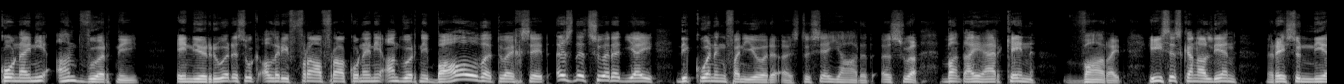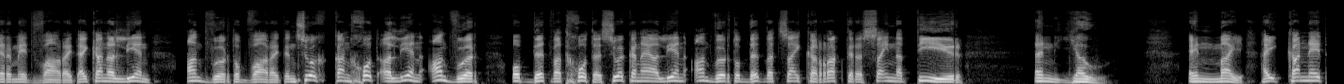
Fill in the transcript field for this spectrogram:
kon hy nie antwoord nie en Herodes ook al hierdie vrae vra, kon hy nie antwoord nie behalwe toe hy gesê het, "Is dit sodat jy die koning van die Jode is?" Toe sê hy, "Ja, dit is so, want hy herken waarheid. Jesus kan alleen resoneer met waarheid. Hy kan alleen antwoord op waarheid en so kan God alleen antwoord op dit wat God is. So kan hy alleen antwoord op dit wat sy karakter is, sy natuur in jou en my. Hy kan net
